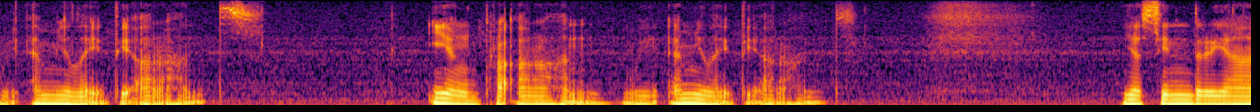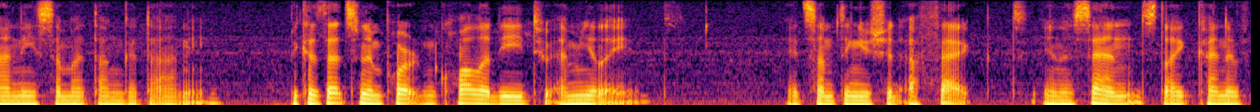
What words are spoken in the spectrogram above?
We emulate the arahants. Iyang pra arahan. We emulate the arahants. Yasindriyani samatangatani. Because that's an important quality to emulate. It's something you should affect, in a sense, like kind of.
